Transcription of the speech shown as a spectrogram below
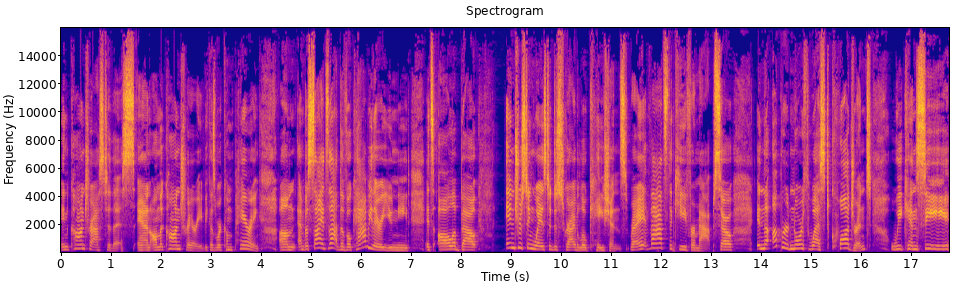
in contrast to this and on the contrary because we're comparing. Um, and besides that, the vocabulary you need, it's all about interesting ways to describe locations, right? That's the key for maps. So in the upper northwest quadrant, we can see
